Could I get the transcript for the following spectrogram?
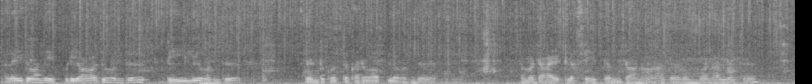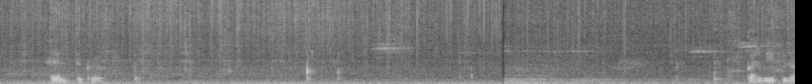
அதில் இது வந்து எப்படியாவது வந்து டெய்லி வந்து ரெண்டு கொத்த கருவேப்பிலை வந்து நம்ம டயட்டில் சேர்த்துக்கிட்டோன்னா அது ரொம்ப நல்லது ஹெல்த்துக்கு கருவேப்பிலை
